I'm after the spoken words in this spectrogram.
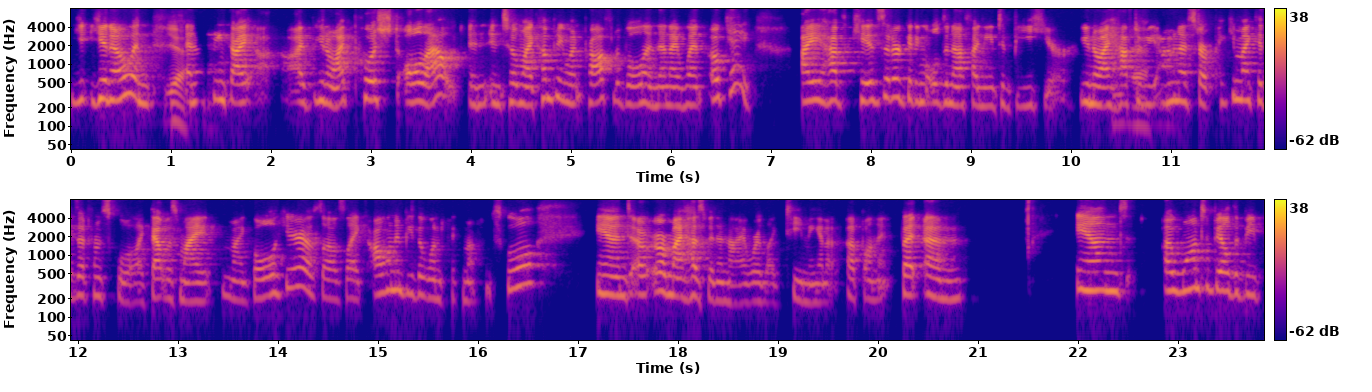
you know, and Yeah. and I think I, I, you know, I pushed all out and, until my company went profitable, and then I went, okay, I have kids that are getting old enough. I need to be here. You know, I have Yeah. to be. I'm going to start picking my kids up from school. Like that was my my goal here. I was, I was like, I want to be the one to pick them up from school, and or, or my husband and I were like teaming it up on it. But um, and I want to be able to be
